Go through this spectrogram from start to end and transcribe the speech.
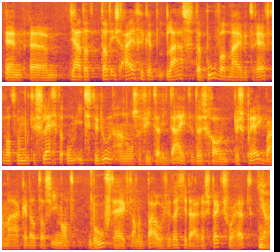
En ehm, ja, dat, dat is eigenlijk het laatste taboe wat mij betreft... wat we moeten slechten om iets te doen aan onze vitaliteit. Dat is gewoon bespreekbaar maken dat als iemand behoefte heeft aan een pauze... dat je daar respect voor hebt. Ja.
